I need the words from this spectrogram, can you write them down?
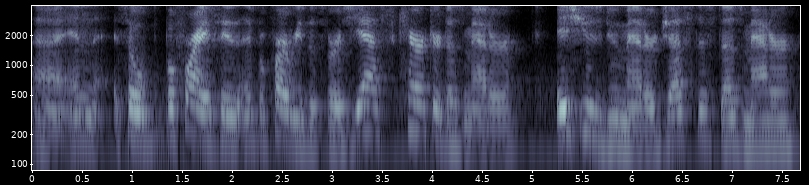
Uh, and so before I say before I read this verse, yes, character does matter, issues do matter, justice does matter,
